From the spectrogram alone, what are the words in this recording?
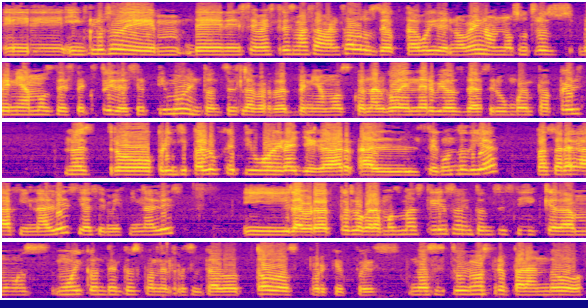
eh, incluso de, de, semestres más avanzados, de octavo y de noveno. Nosotros veníamos de sexto y de séptimo, entonces la verdad veníamos con algo de nervios de hacer un buen papel. Nuestro principal objetivo era llegar al segundo día, pasar a finales y a semifinales y la verdad pues logramos más que eso, entonces sí quedamos muy contentos con el resultado todos porque pues nos estuvimos preparando,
